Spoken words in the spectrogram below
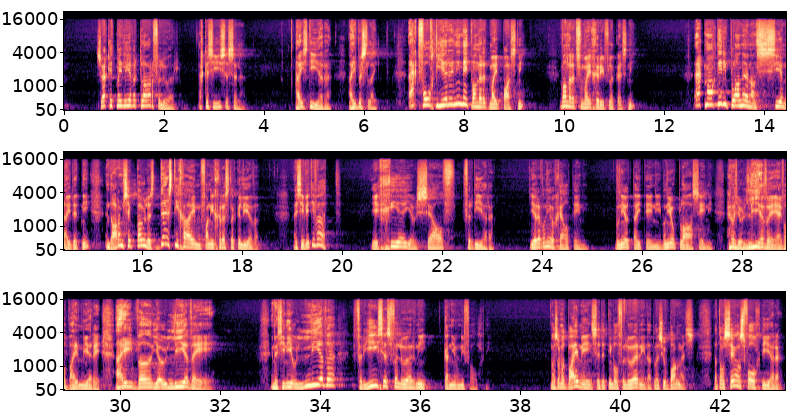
So ek het my lewe klaar verloor. Ek is Jesus se. Hy's die Here. Hy besluit. Ek volg die Here nie net wanneer dit my pas nie. Wanneer dit vir my gerieflik is nie. Ek maak nie die planne en dan seën hy dit nie. En daarom sê Paulus, dis die geheim van die Christelike lewe. Hy sê weet jy wat? Jy gee jouself vir die Here. Die Here wil nie jou geld hê nie. Wil nie jou tyd hê nie, wil nie jou plaas hê nie. Hy wil jou lewe hê, hy wil baie meer hê. Hy wil jou lewe hê. En as jy nie jou lewe vir Jesus verloor nie, kan jy hom nie volg nie. Maar sommer baie mense dit nie wil verloor nie, dat hulle so bang is dat ons sê ons volg die Here.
